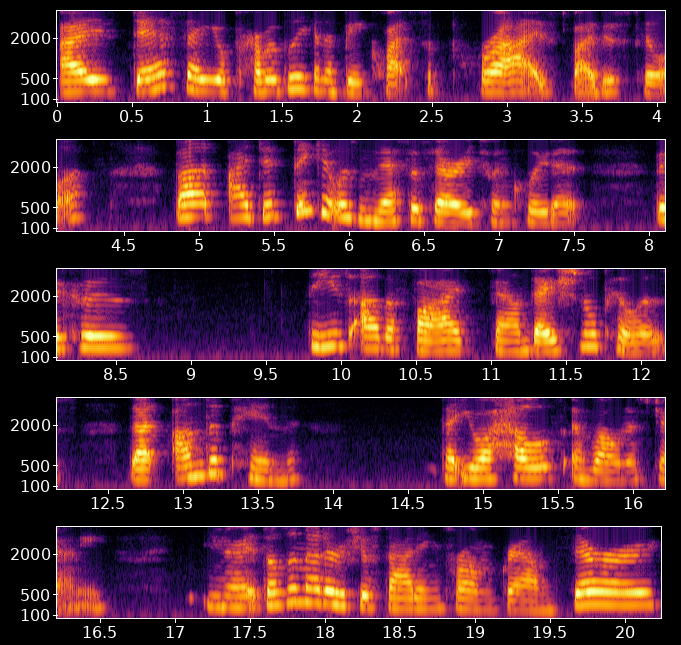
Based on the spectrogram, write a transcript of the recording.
I dare say you're probably going to be quite surprised by this pillar, but I did think it was necessary to include it because these are the five foundational pillars that underpin that your health and wellness journey. You know, it doesn't matter if you're starting from ground zero,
